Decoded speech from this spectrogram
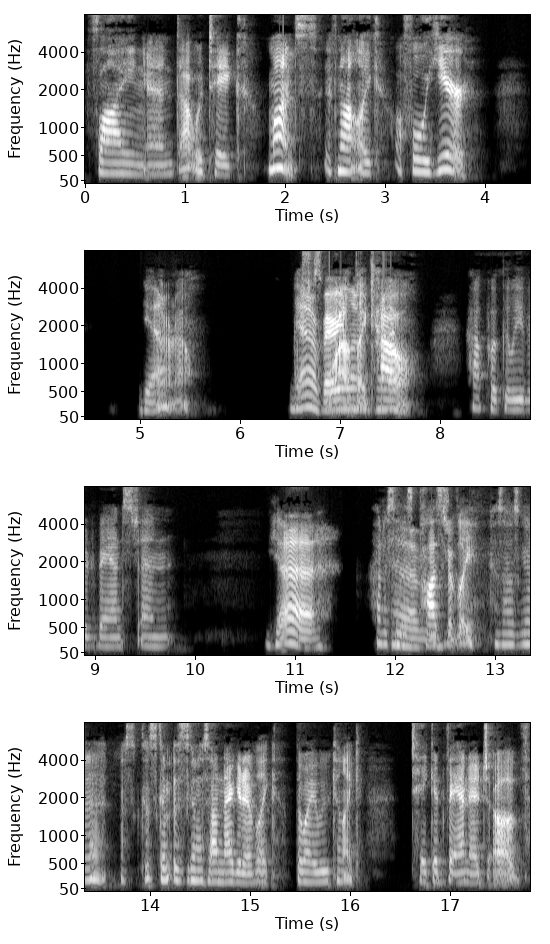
flying, and that would take months, if not like a full year. Yeah, I don't know. That's yeah, very wild, like time. how how quickly we've advanced and yeah how to say um, this positively because I was gonna because this is gonna sound negative like the way we can like take advantage of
